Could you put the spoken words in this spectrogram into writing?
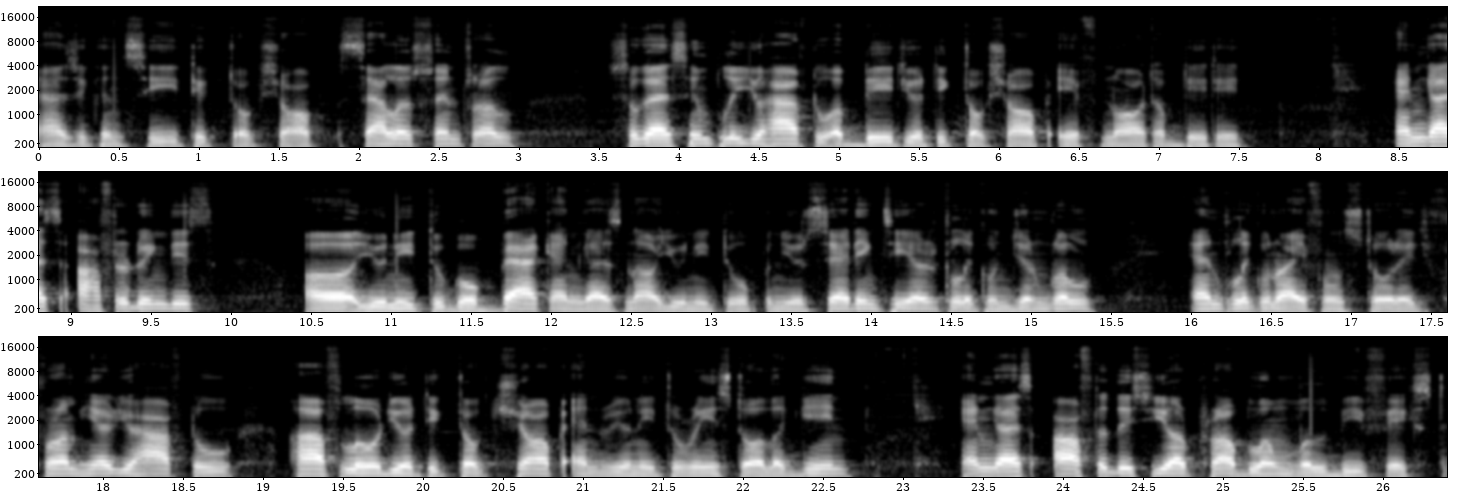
as you can see tiktok shop seller central. So guys simply you have to update your tiktok shop if not updated. And guys after doing this uh you need to go back and guys now you need to open your settings here. Click on general and click on iphone storage. From here you have to offload your tiktok shop and you need to reinstall again and guys after this your problem will be fixed.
